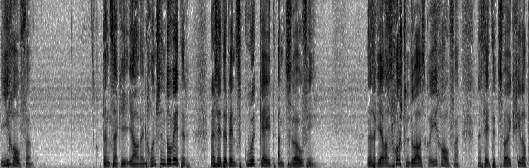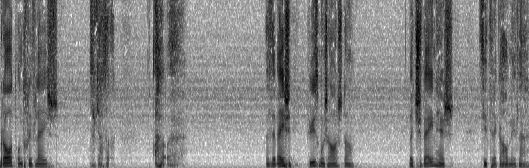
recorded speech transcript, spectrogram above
einkaufen. Und dann sage ich, ja, wann kommst denn du wieder? Dann sagt er, wenn es gut geht, um 12 Uhr. Dann sage ich, ja, was willst denn du alles einkaufen? Dann sagt er, 2 Kilo Brot und ein bisschen Fleisch. Dann sage ich, also, also äh. Dann sagt er, weißt du, bei uns musst du anstehen. Wenn du Schwein hast, sind die Regale nicht leer.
